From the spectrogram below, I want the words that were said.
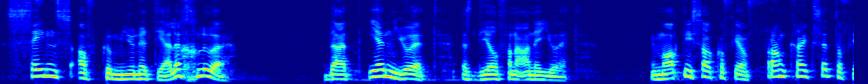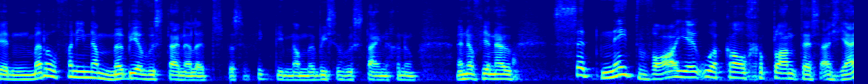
sense of community. Hulle glo dat een Jood is deel van 'n ander Jood. En maak nie saak of jy in Frankryk sit of jy in die middel van die Namibië woestyn, hulle het spesifiek die Namibiese woestyn genoem. En of jy nou sit net waar jy ook al geplant is, as jy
